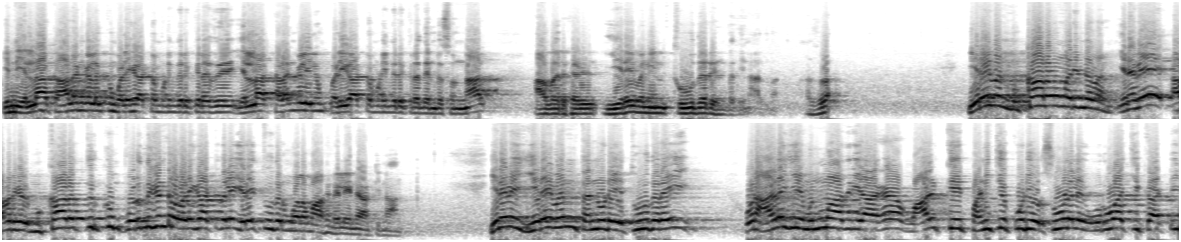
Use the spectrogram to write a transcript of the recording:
இந்த எல்லா காலங்களுக்கும் வழிகாட்ட முடிந்திருக்கிறது எல்லா களங்களிலும் வழிகாட்ட முடிந்திருக்கிறது என்று சொன்னால் அவர்கள் இறைவனின் தூதர் என்பதினால்தான். அதுதான். இறைவன் முக்காலமும் அறிந்தவன். எனவே அவர்கள் முக்காலத்திற்கும் பொருந்துகின்ற வழிகாட்டுதலை இறை தூதர் மூலமாக நிலைநாட்டினான். எனவே இறைவன் தன்னுடைய தூதரை ஒரு அழகிய முன்மாதிரியாக வாழ்க்கை பணிக்கக்கூடிய ஒரு சூழலை உருவாக்கி காட்டி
